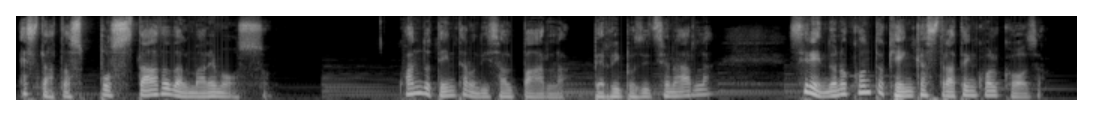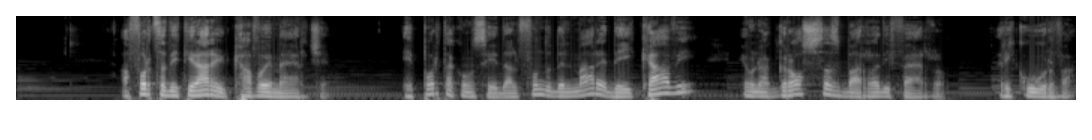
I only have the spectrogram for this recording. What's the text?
È stata spostata dal mare mosso. Quando tentano di salparla per riposizionarla, si rendono conto che è incastrata in qualcosa. A forza di tirare il cavo emerge e porta con sé dal fondo del mare dei cavi e una grossa sbarra di ferro, ricurva,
